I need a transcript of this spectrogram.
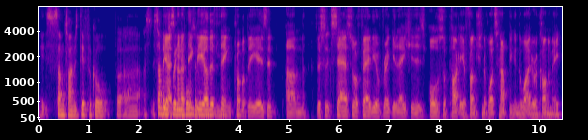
It's sometimes difficult, but uh, something yes, really and I think the other thing probably is that um, the success or failure of regulation is also partly a function of what's happening in the wider economy.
